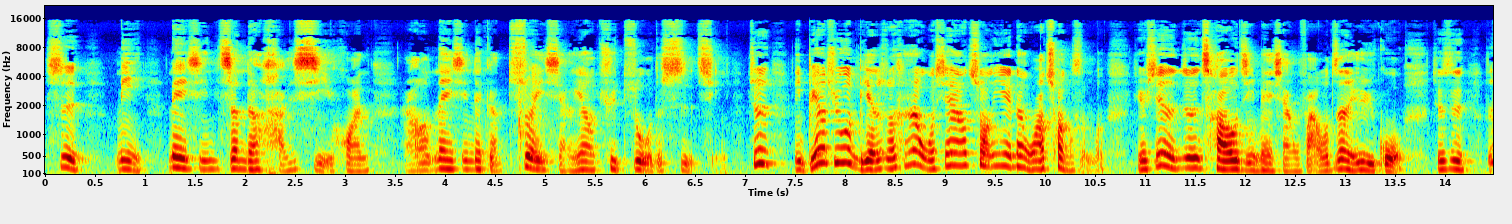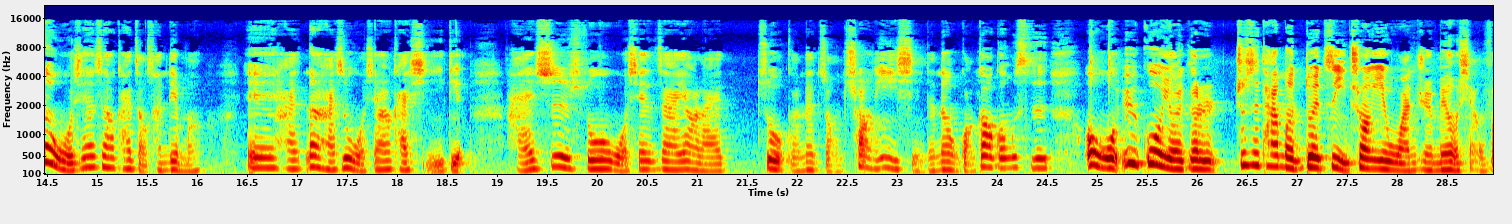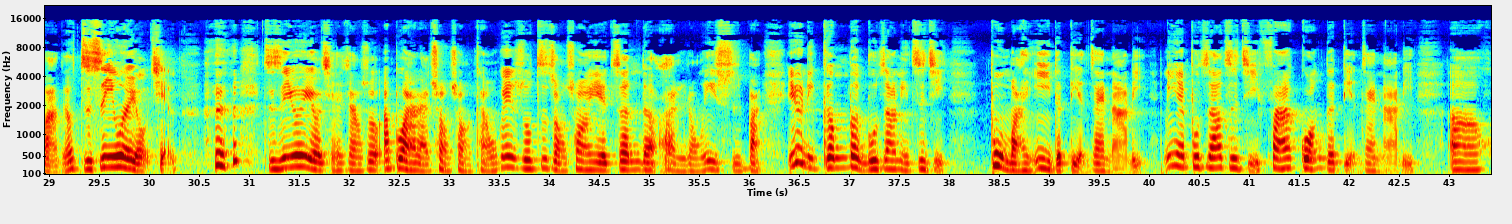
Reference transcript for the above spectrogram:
是你内心真的很喜欢，然后内心那个最想要去做的事情，就是你不要去问别人说，哈，我现在要创业，那我要创什么？有些人就是超级没想法，我真的遇过，就是那我现在是要开早餐店吗？诶，还那还是我先要开洗衣店，还是说我现在要来做个那种创意型的那种广告公司？哦，我遇过有一个，就是他们对自己创业完全没有想法，然后只是因为有钱，只是因为有钱想说啊，不然来创创看。我跟你说，这种创业真的很容易失败，因为你根本不知道你自己不满意的点在哪里，你也不知道自己发光的点在哪里，呃。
